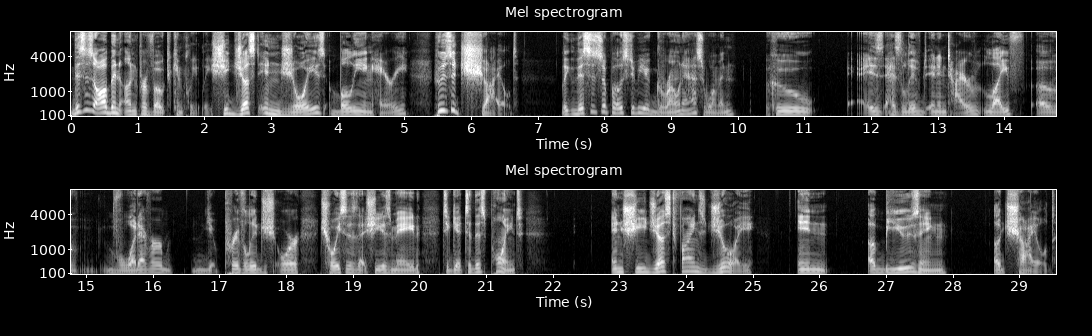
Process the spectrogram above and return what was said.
this has all been unprovoked completely. She just enjoys bullying Harry, who's a child. Like this is supposed to be a grown ass woman who is has lived an entire life of whatever you know, privilege or choices that she has made to get to this point and she just finds joy in abusing a child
